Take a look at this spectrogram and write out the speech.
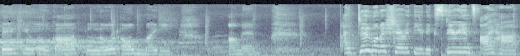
Thank you, oh God, Lord Almighty. Amen. I did want to share with you the experience I had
